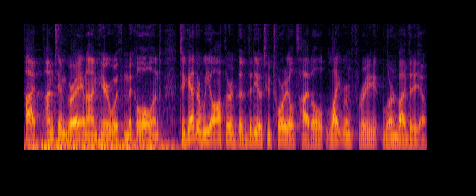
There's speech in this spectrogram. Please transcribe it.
Hi, I'm Tim Grey and I'm here with Mikkel Aaland. Together we authored the video tutorial title Lightroom 3 Learn by Video.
